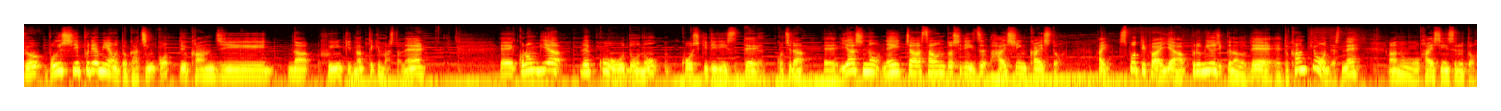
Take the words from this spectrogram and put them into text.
ボイシープレミアムとガチンコっていう感じな雰囲気になってきましたね。えー、コロンビアレコードの公式リリースで、こちら、えー、癒しのネイチャーサウンドシリーズ配信開始とはい、Spotify や Apple Music などで、えっと、環境音ですね、あの配信すると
